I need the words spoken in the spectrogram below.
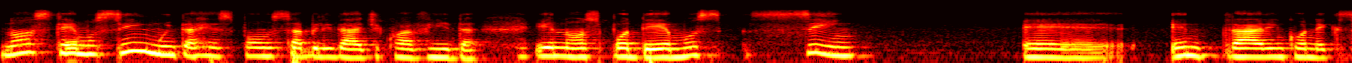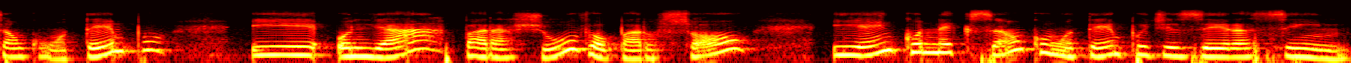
Nós temos sim muita responsabilidade com a vida e nós podemos sim é, entrar em conexão com o tempo e olhar para a chuva ou para o sol e em conexão com o tempo dizer assim:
